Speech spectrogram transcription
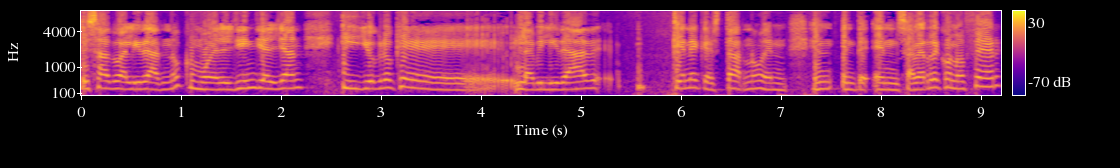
esa dualidad no como el yin y el yang y yo creo que la habilidad tiene que estar ¿no? en, en, saber reconocer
